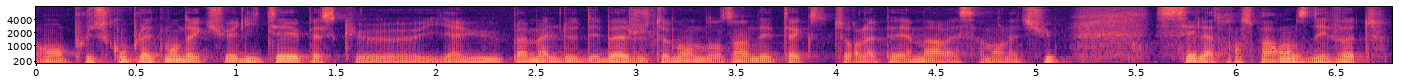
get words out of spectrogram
en plus complètement d'actualité parce que il y a eu pas mal de débats justement dans un des textes sur la PMA récemment là-dessus, c'est la transparence des votes.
